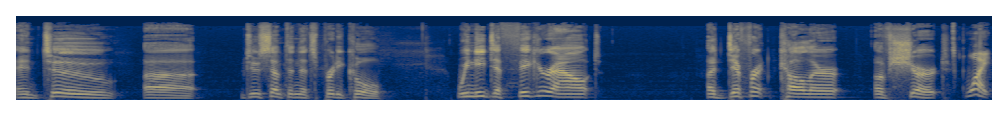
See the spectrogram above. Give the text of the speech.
and two uh, do something that's pretty cool we need to figure out a different color of shirt White.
